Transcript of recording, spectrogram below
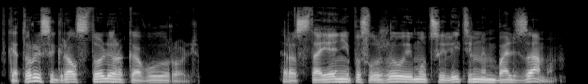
в которой сыграл столь роковую роль. Расстояние послужило ему целительным бальзамом.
